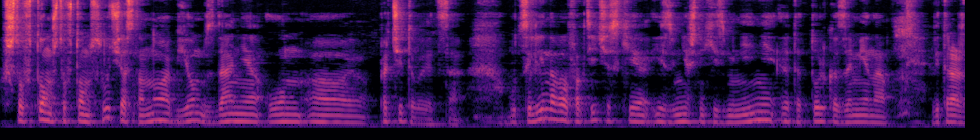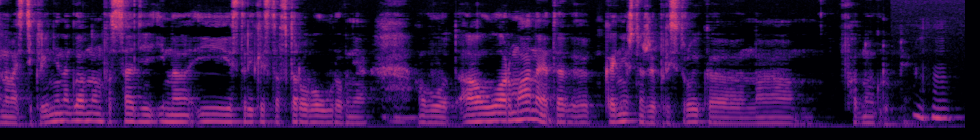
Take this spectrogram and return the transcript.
Что в том, что в том случае основной объем здания он э, прочитывается. У Целинова фактически из внешних изменений это только замена витражного остекления на главном фасаде и, на, и строительство второго уровня. Вот. А у Армана это, э, конечно же, пристройка на входной группе. Мгм.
